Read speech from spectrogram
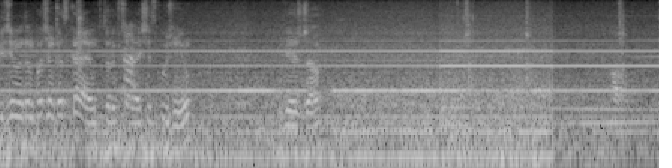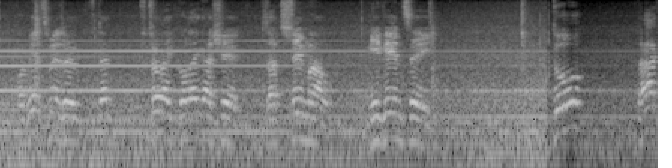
Widzimy ten pociąg SKM, który wczoraj się spóźnił. Wjeżdża. Ten wczoraj kolega się zatrzymał mniej więcej tu, tak?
